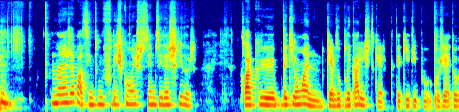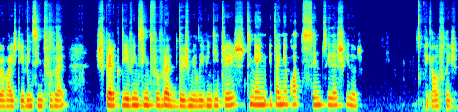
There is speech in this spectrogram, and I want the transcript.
Mas é pá, sinto-me feliz com estes 210 seguidores. Claro que daqui a um ano quero duplicar isto, quero que daqui, tipo, hoje é, estou a gravar isto dia 25 de fevereiro. Espero que dia 25 de fevereiro de 2023 tenha, tenha 410 seguidores. Ficava feliz.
